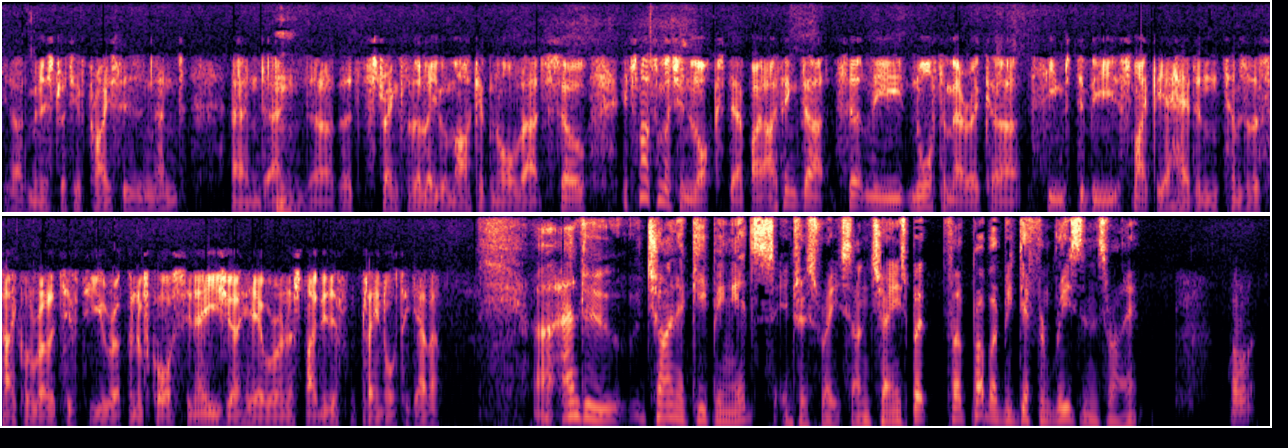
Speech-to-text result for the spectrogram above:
you know, administrative prices and and and, and uh, the strength of the labour market and all that. So it's not so much in lockstep. I, I think that certainly North America seems to be slightly ahead in terms of the cycle relative to Europe, and of course in Asia here we're on a slightly different plane altogether. Uh, Andrew, China keeping its interest rates unchanged, but for probably different reasons, right? Well,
